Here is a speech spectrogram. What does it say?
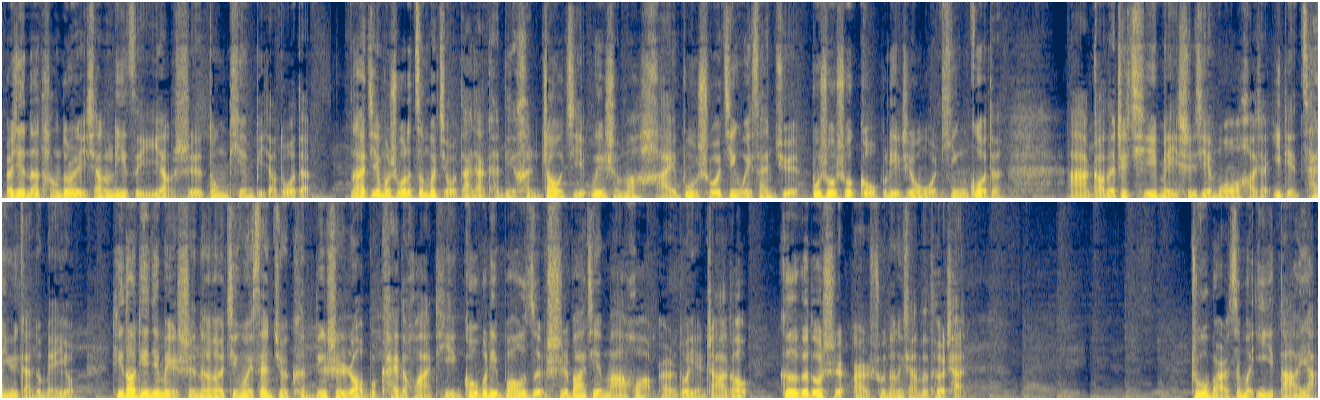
而且呢，糖墩儿也像栗子一样，是冬天比较多的。那节目说了这么久，大家肯定很着急，为什么还不说精卫三绝，不说说狗不理这种我听过的，啊，搞得这期美食节目我好像一点参与感都没有。提到天津美食呢，精卫三绝肯定是绕不开的话题，狗不理包子、十八街麻花、耳朵眼炸糕，个个都是耳熟能详的特产。竹板这么一打呀，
